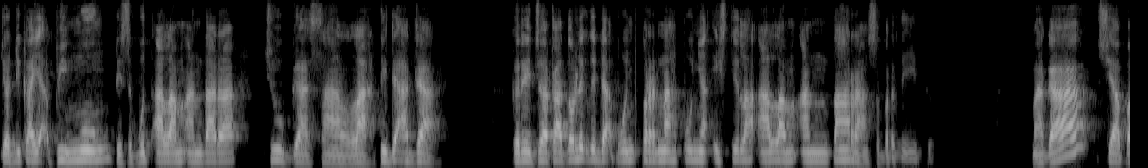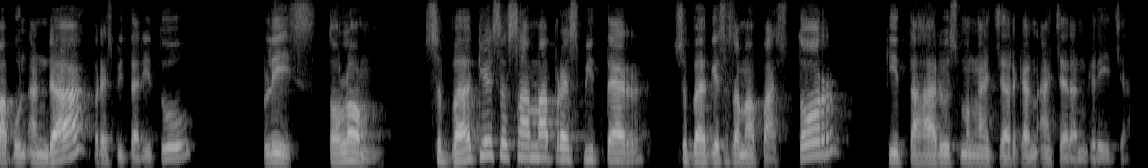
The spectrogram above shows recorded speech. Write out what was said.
jadi kayak bingung disebut alam antara juga salah, tidak ada. Gereja Katolik tidak pun, pernah punya istilah alam antara seperti itu. Maka siapa pun Anda, presbiter itu, please, tolong, sebagai sesama presbiter, sebagai sesama pastor, kita harus mengajarkan ajaran gereja.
